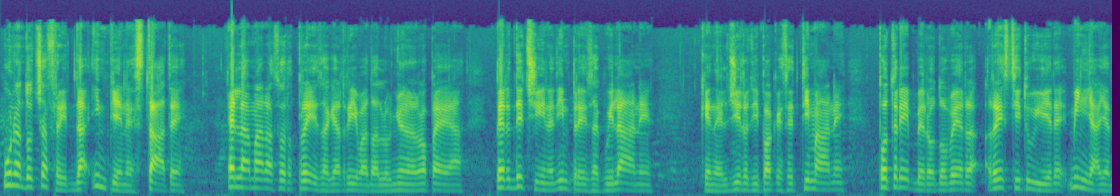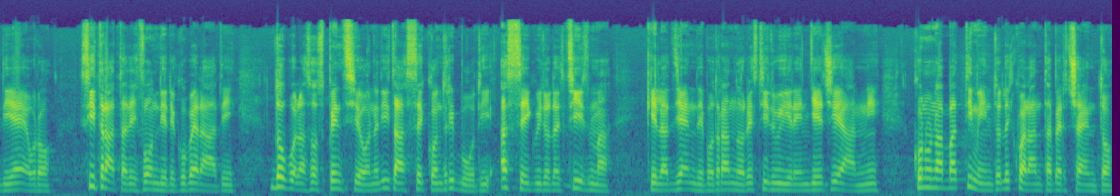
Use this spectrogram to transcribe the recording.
Una doccia fredda in piena estate. È l'amara sorpresa che arriva dall'Unione Europea per decine di imprese aquilane, che nel giro di poche settimane potrebbero dover restituire migliaia di euro, Si tratta dei fondi recuperati dopo la sospensione di tasse e contributi a seguito del sisma, che le aziende potranno restituire in 10 anni con un abbattimento del 40%.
